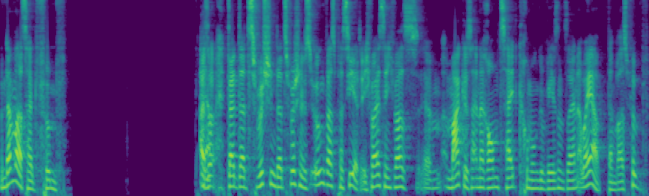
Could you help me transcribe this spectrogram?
und dann war es halt fünf. Also ja. da, dazwischen, dazwischen ist irgendwas passiert. Ich weiß nicht was. Ähm, mag es eine Raumzeitkrümmung gewesen sein, aber ja, dann war es fünf.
